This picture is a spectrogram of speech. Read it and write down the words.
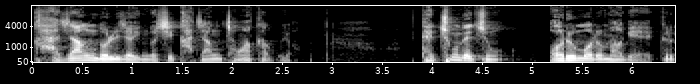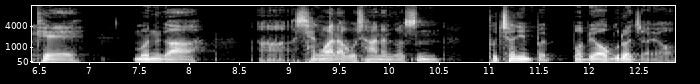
가장 논리적인 것이 가장 정확하고요. 대충대충 어름어름하게 그렇게 뭔가 아, 생활하고 사는 것은 부처님 법에 어그러져요.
